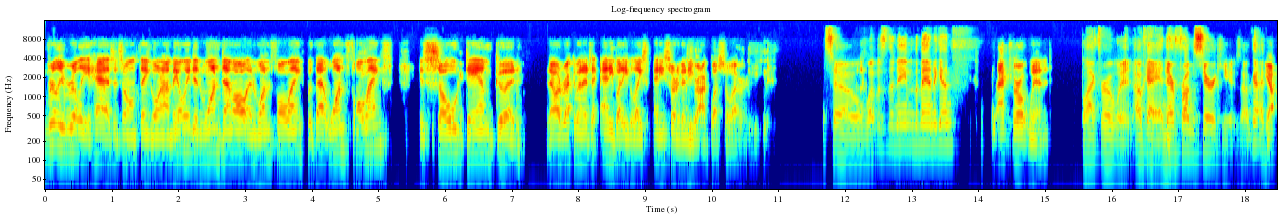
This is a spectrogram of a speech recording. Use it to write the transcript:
really really has its own thing going on. They only did one demo and one full length, but that one full length is so damn good that I would recommend it to anybody who likes any sort of indie rock whatsoever. So what was the name of the band again? Black Throat Wind. Black Throat Wind. Okay, and they're from Syracuse. Okay. Yep.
